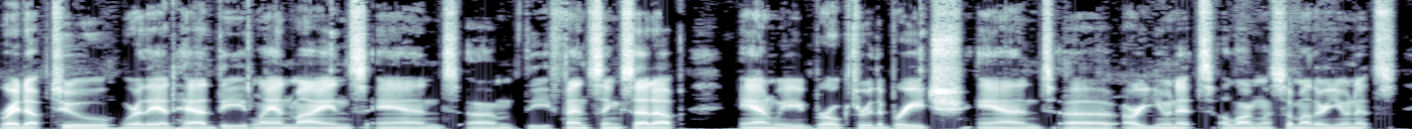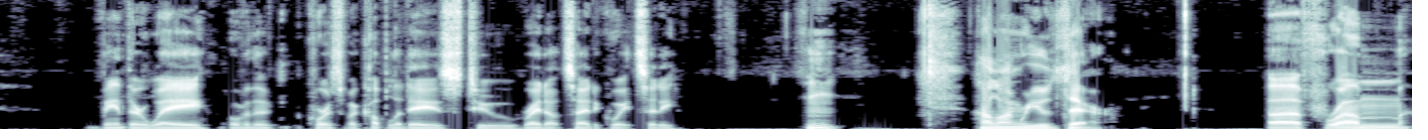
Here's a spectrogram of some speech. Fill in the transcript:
right up to where they had had the landmines and um, the fencing set up and we broke through the breach and uh, our unit along with some other units made their way over the course of a couple of days to right outside of Kuwait City. Hmm. How long were you there? Uh, from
